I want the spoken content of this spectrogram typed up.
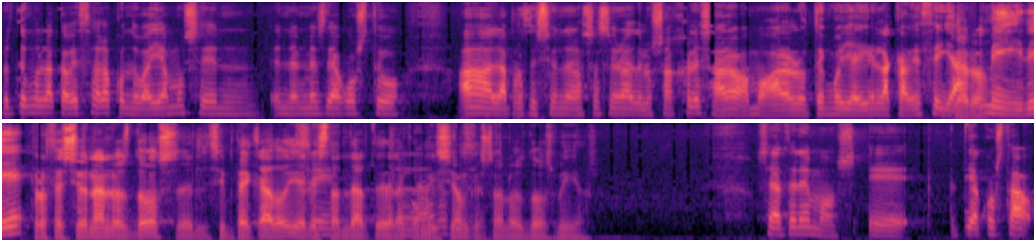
lo tengo en la cabeza ahora cuando vayamos en, en el mes de agosto a la procesión de Nuestra Señora de los Ángeles. Ahora vamos, ahora lo tengo ya ahí en la cabeza y ya me iré. Procesionan los dos, el sin pecado y el estandarte de la comisión, que, son los dos míos. O sea, tenemos eh, te ha costado,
